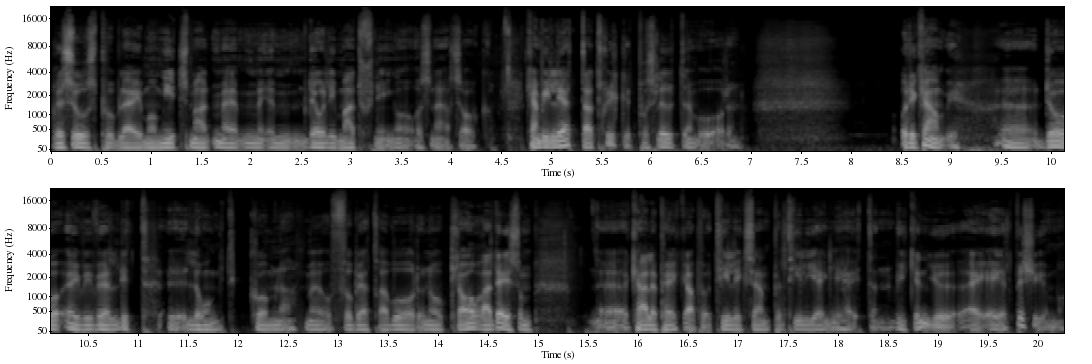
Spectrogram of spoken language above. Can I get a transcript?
resursproblem och med, med, med, dålig matchning och, och såna här saker. Kan vi lätta trycket på slutenvården? Och det kan vi. Eh, då är vi väldigt eh, långt komna med att förbättra vården och klara det som eh, Kalle pekar på, till exempel tillgängligheten, vilken ju är ett bekymmer.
